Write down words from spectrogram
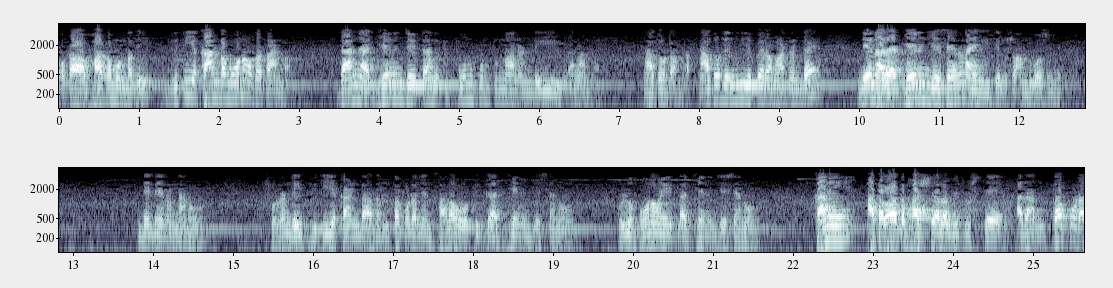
ఒక భాగం ఉన్నది ద్వితీయ కాండము అని ఒక కాండం. దాన్ని అధ్యయనం చేయటానికి పూనుకుంటున్నానండి అని అన్నారు. నాతో అన్నారు. నాతో ఎందుకు చెప్పారు ఆ మాట అంటే నేను అది అధ్యయనం చేశానని ఆయనకి తెలుసు అందుకోసం చెప్పాను. అంటే నేను అన్నాను చూడండి ద్వితీయ కాండ అదంతా కూడా నేను చాలా ఓపిక్గా అధ్యయనం చేశాను ఒళ్ళు హోనం ఇట్లా అధ్యయనం చేశాను కానీ ఆ తర్వాత భాష్యాలో చూస్తే అదంతా కూడా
